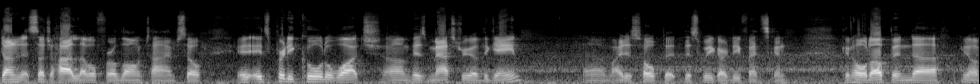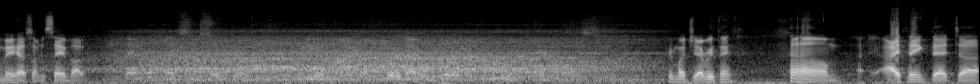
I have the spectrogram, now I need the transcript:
done it at such a high level for a long time. So it, it's pretty cool to watch um, his mastery of the game. Um, I just hope that this week our defense can can hold up and uh, you know may have something to say about it. Ben, what makes him so good? What do you admire? Quarterback and quarterback. pretty much everything. Um, I think that uh,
